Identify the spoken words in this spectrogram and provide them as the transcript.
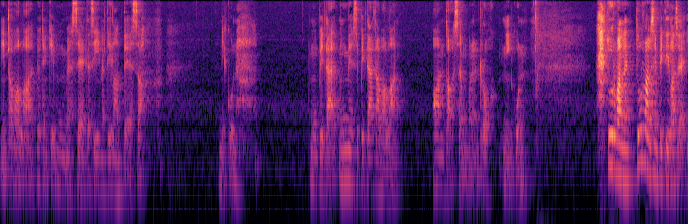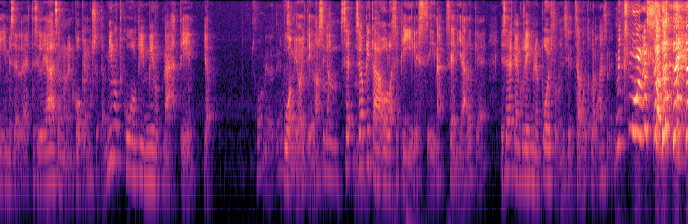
Niin tavallaan jotenkin mun mielestä se, että siinä tilanteessa niin kun, mun, pitää, mun mielestä pitää tavallaan antaa semmoinen roh, niin kun, turvallinen, turvallisempi tila se ihmiselle, että sille jää semmoinen kokemus, että minut kuultiin, minut nähtiin ja huomioitiin, huomioitiin asia. Mm. Se, se pitää olla se fiilis siinä sen jälkeen. Ja sen jälkeen, kun se ihminen poistuu, niin sit sä voit olla vähän sellainen, miksi mulle sanottiin?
